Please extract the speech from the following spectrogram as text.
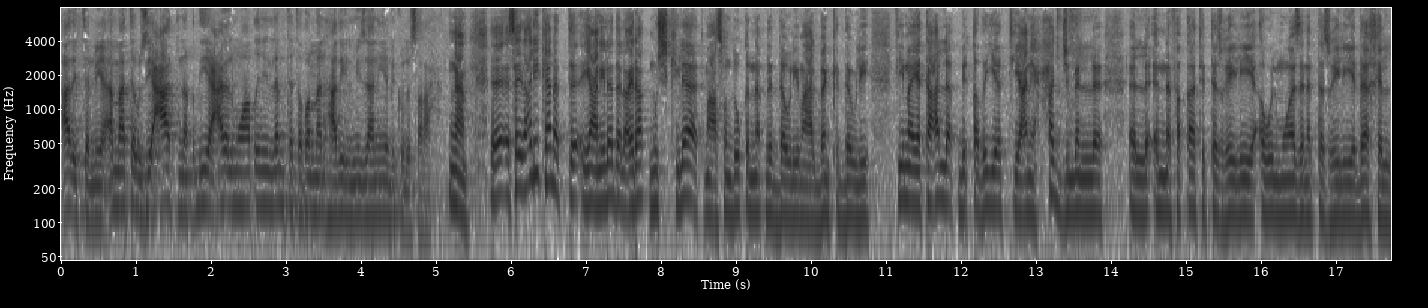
هذه التنمية. أما توزيعات نقدية على المواطنين لم تتضمن هذه الميزانية بكل صراحة. نعم. سيد علي كانت يعني لدى العراق مشكلات مع صندوق النقد الدولي مع البنك الدولي فيما يتعلق بقضية يعني حجم النفقات التشغيلية أو الموازنة التشغيلية داخل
